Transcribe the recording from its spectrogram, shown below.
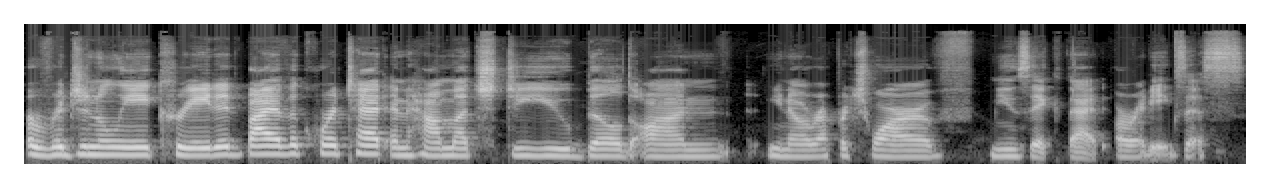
originally created by the quartet and how much do you build on, you know, repertoire of music that already exists?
